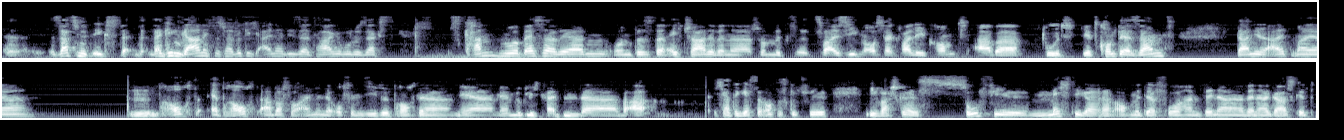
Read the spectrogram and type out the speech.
äh, Satz mit X, da, da ging gar nicht. Das war wirklich einer dieser Tage, wo du sagst, es kann nur besser werden und das ist dann echt schade, wenn er schon mit zwei Siegen aus der Quali kommt. Aber gut, jetzt kommt der Sand Daniel Altmaier mhm. braucht, er braucht aber vor allem in der Offensive braucht er mehr, mehr Möglichkeiten. Da war, ich hatte gestern auch das Gefühl, Iwaschka ist so viel mächtiger dann auch mit der Vorhand, wenn er, wenn er Gas gibt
